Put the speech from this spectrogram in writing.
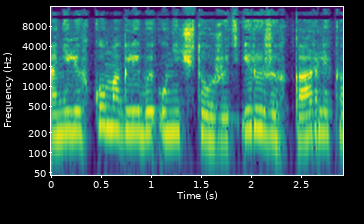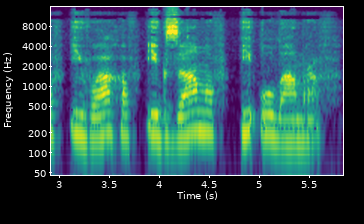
они легко могли бы уничтожить и рыжих карликов, и вахов, и гзамов, и уламров.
